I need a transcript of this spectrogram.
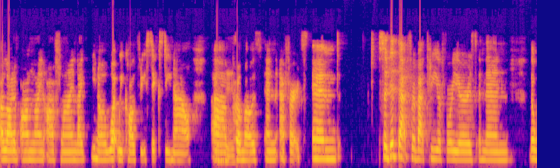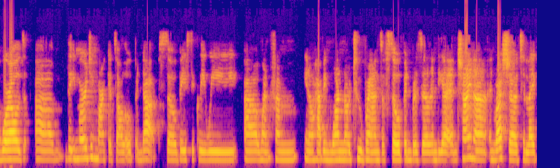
a lot of online, offline, like you know what we call 360 now, uh, mm-hmm. promos and efforts. And so did that for about three or four years, and then the world, um, the emerging markets all opened up. So basically, we uh, went from you know having one or two brands of soap in Brazil, India, and China and Russia to like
